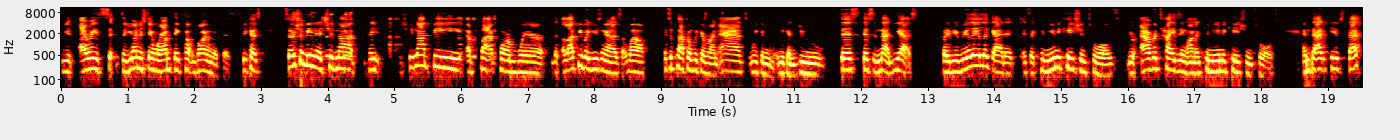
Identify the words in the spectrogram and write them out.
you, I so you understand where I'm thinking going with this because social media should not they should not be a platform where a lot of people are using it as well. It's a platform we can run ads, we can we can do this, this, and that. Yes, but if you really look at it, it's a communication tools. You're advertising on a communication tools, and that gives that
